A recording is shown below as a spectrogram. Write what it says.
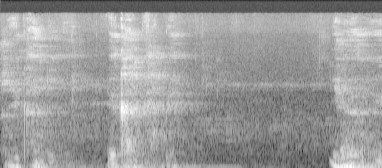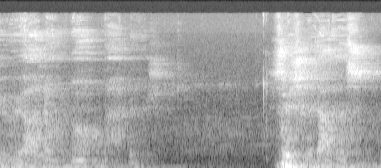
So you can't, you can't be happy. You, you are not know happiness. Especially with others.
